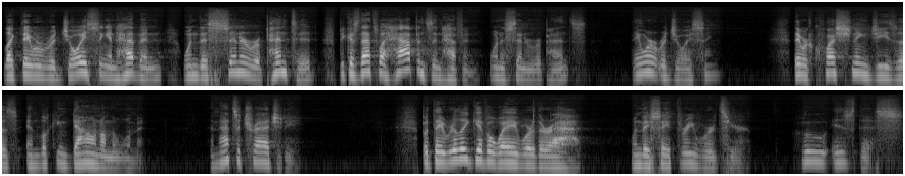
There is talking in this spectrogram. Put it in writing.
like they were rejoicing in heaven when this sinner repented, because that's what happens in heaven when a sinner repents, they weren't rejoicing. They were questioning Jesus and looking down on the woman. And that's a tragedy. But they really give away where they're at when they say three words here Who is this?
